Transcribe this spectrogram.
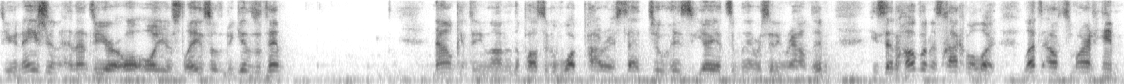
to your nation, and then to your all, all your slaves. So it begins with him. Now, continuing on in the pasuk of what Paris said to his yoyetzim when they were sitting around him, he said, "Havan is Let's outsmart him."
